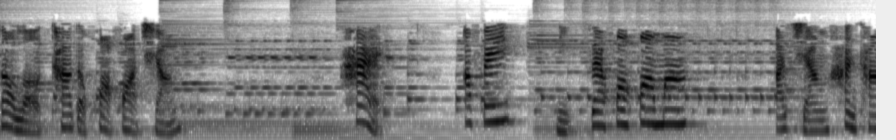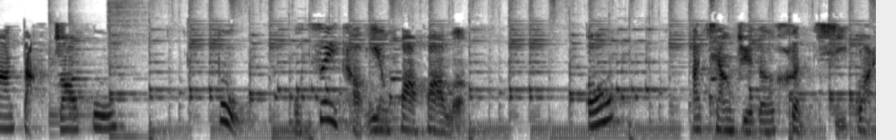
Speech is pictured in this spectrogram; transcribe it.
到了他的画画墙。嗨，阿飞，你在画画吗？阿强和他打招呼。不，我最讨厌画画了。哦，阿强觉得很奇怪，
